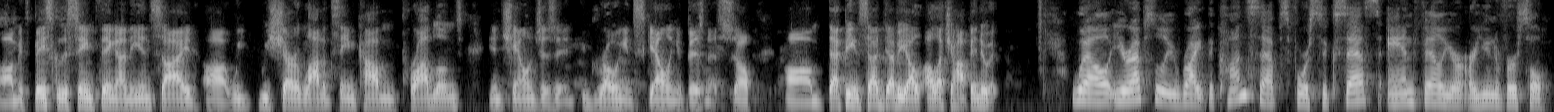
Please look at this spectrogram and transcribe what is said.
Um, it's basically the same thing on the inside. Uh, we we share a lot of the same common problems and challenges in growing and scaling a business. So um, that being said, Debbie, I'll, I'll let you hop into it. Well, you're absolutely right. The concepts for success and failure are universal.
